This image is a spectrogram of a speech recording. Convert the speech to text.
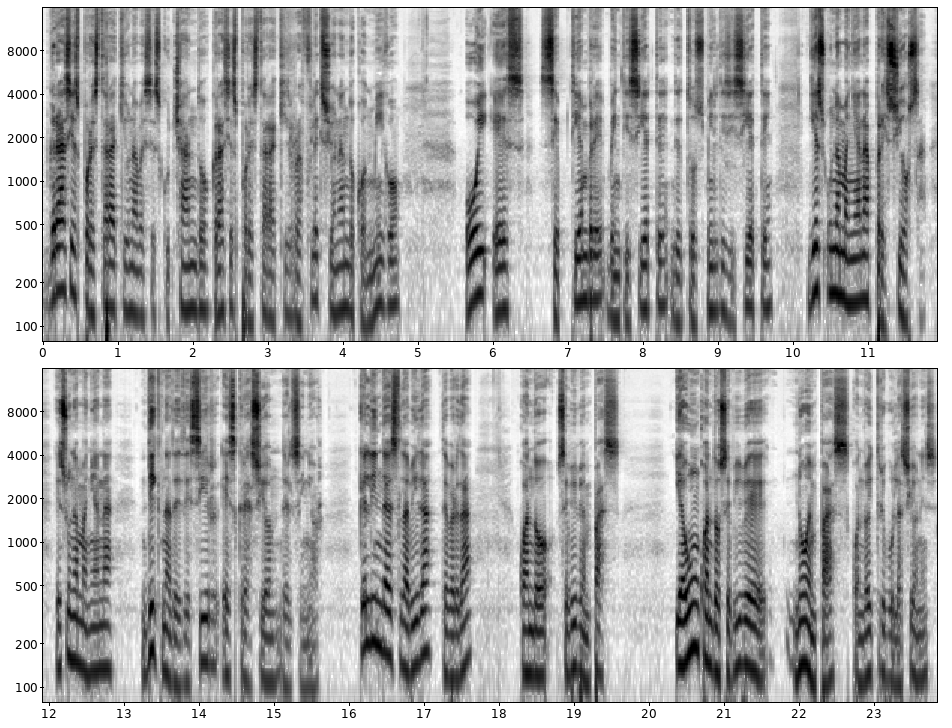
gracias por estar aquí una vez escuchando, gracias por estar aquí reflexionando conmigo. Hoy es septiembre 27 de 2017 y es una mañana preciosa, es una mañana digna de decir es creación del Señor. Qué linda es la vida, de verdad, cuando se vive en paz. Y aun cuando se vive no en paz, cuando hay tribulaciones,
